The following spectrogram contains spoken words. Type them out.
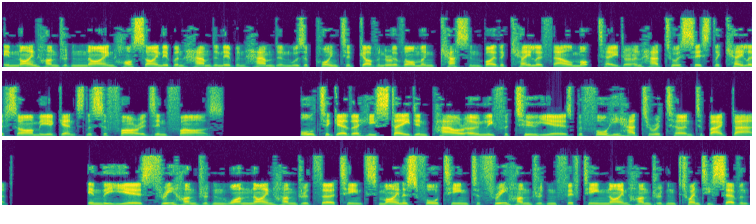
In 909 Hossein ibn Hamdan ibn Hamdan was appointed governor of Om and Kassan by the Caliph al-Muqtada and had to assist the Caliph's army against the Saffarids in Fars. Altogether he stayed in power only for two years before he had to return to Baghdad. In the years 301 913-14 to 315 927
